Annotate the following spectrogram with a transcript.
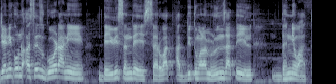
जेणेकरून असेच गोड आणि देवी संदेश सर्वात आधी तुम्हाला मिळून जातील. धन्यवाद.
